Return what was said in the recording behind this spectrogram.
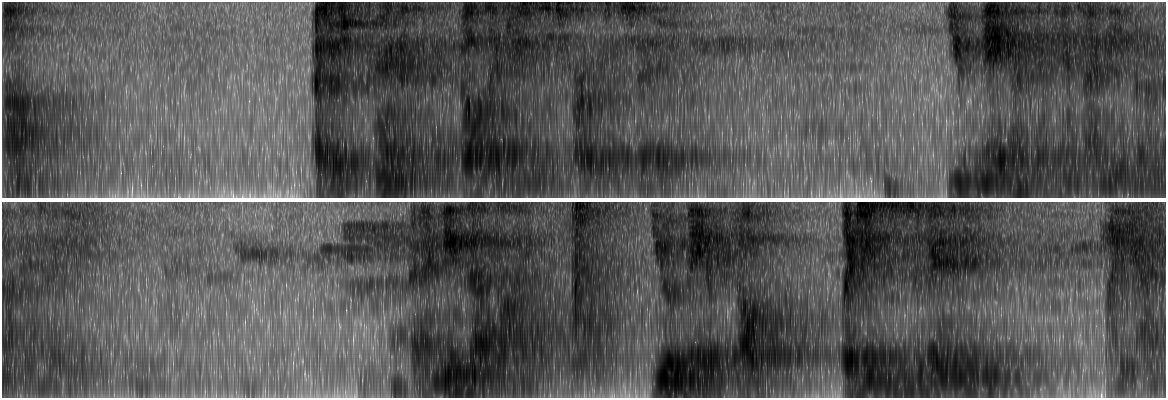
Um, as I was preparing this, I felt like Jesus' heart was to say, You may have been anti me, but I'm not anti you. And I mean that by you may have felt like Jesus has abandoned you, but he hasn't.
